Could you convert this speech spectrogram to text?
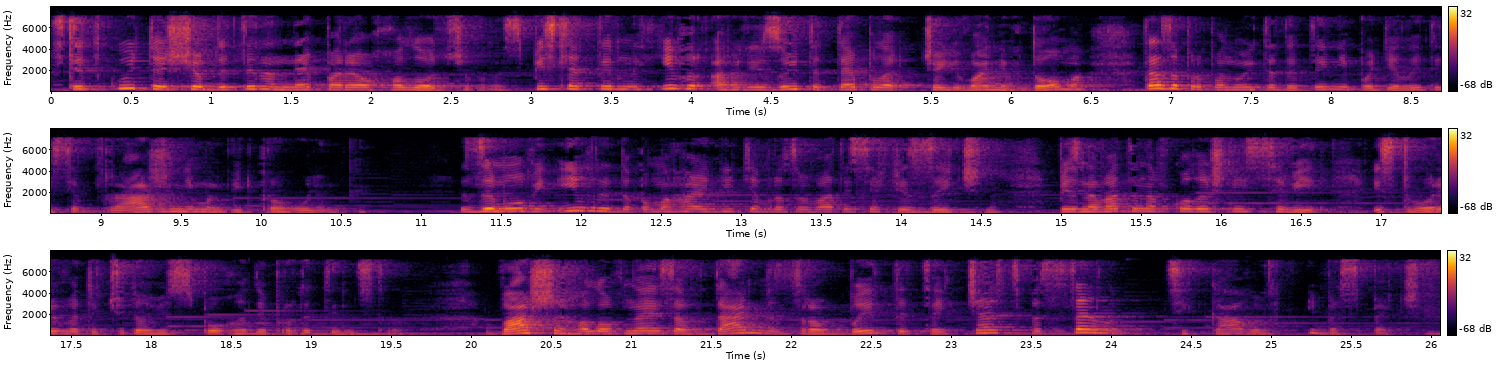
Слідкуйте, щоб дитина не переохолоджувалась. Після активних ігор організуйте тепле чаювання вдома та запропонуйте дитині поділитися враженнями від прогулянки. Зимові ігри допомагають дітям розвиватися фізично, пізнавати навколишній світ і створювати чудові спогади про дитинство. Ваше головне завдання зробити цей час веселим, цікавим і безпечним.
